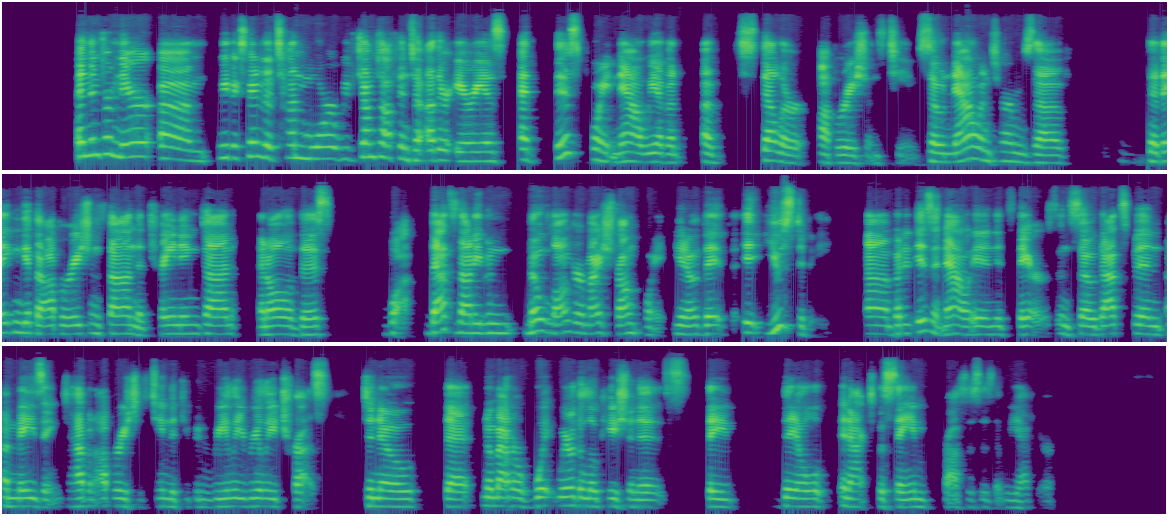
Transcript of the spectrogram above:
And then from there um, we've expanded a ton more. We've jumped off into other areas. At this point now we have an, a stellar operations team. So now in terms of that they can get the operations done the training done and all of this that's not even no longer my strong point you know that it used to be um, but it isn't now and it's theirs and so that's been amazing to have an operations team that you can really really trust to know that no matter what where the location is they they'll enact the same processes that we have here.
